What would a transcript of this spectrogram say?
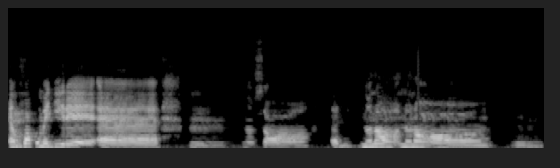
È un po' come dire, eh, mh, mm, non so, eh, non ho, non ho mm,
